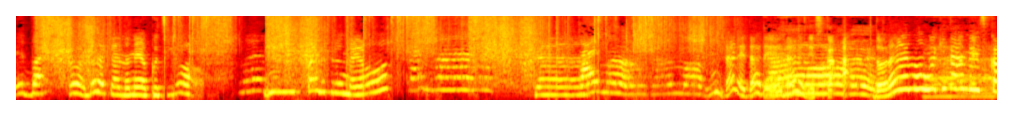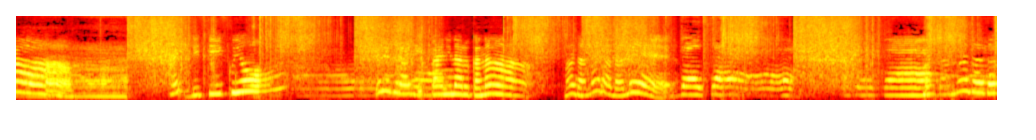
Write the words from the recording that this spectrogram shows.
うんドラちゃんのねお口をいっぱいにするんだよ。じゃー誰誰誰ですか？あドラえもんが来たんですか。はい入れていくよぐらいでいっぱいになるかな。まだまだだね。まだまだだね。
